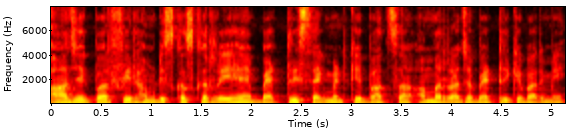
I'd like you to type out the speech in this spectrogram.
आज एक बार फिर हम डिस्कस कर रहे हैं बैटरी सेगमेंट के बादशाह अमर राजा बैटरी के बारे में।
